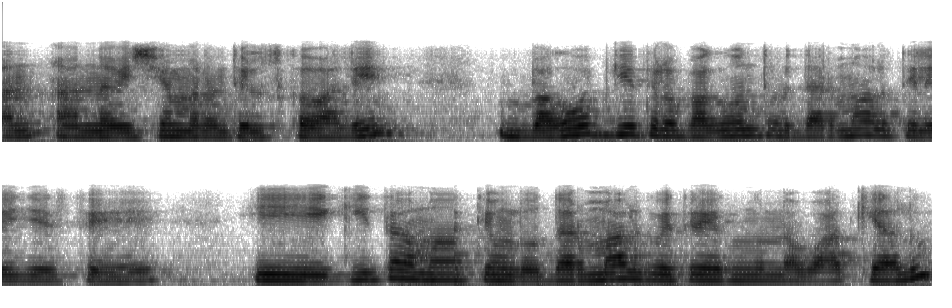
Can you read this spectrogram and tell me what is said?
అన్- అన్న విషయం మనం తెలుసుకోవాలి. భగవద్గీతలో భగవంతుడు ధర్మాలు తెలియజేస్తే ఈ గీతా మహత్యంలో ధర్మాలకు వ్యతిరేకంగా ఉన్న వాక్యాలు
